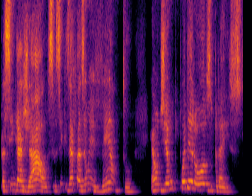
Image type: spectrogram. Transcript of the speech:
para se engajar, ou se você quiser fazer um evento, é um dia muito poderoso para isso.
